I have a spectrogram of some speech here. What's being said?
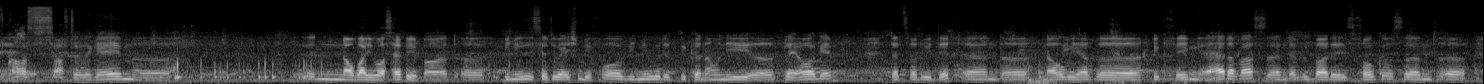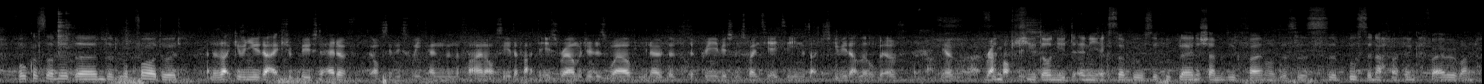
Of course, after the game, uh, nobody was happy, but uh, we knew the situation before. We knew that we can only uh, play our game. That's what we did, and uh, now we have a big thing ahead of us, and everybody is focused and uh, focused on it, and look forward to it. And has that given you that extra boost ahead of obviously this weekend and the final? Obviously, the fact that it is Real Madrid as well. You know, the, the previous in 2018. Does that just give you that little bit of you know wrap I you don't need any extra boost if you play in a Champions League final. This is a boost enough, I think, for everyone.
